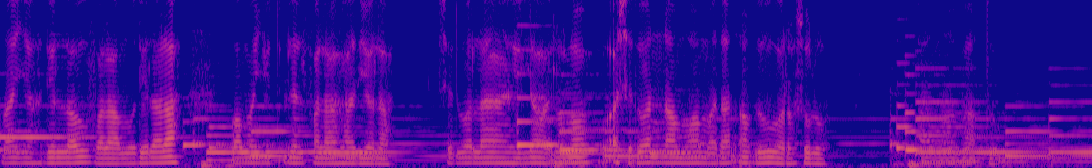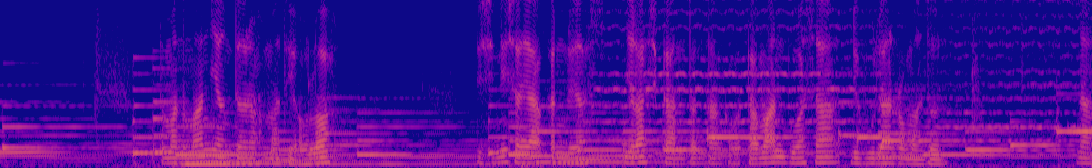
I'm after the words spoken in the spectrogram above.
Man yahdillahu falamudillalah Wa man yudlil falahadiyalah Asyadu an la ilaha illallah Wa asyadu anna muhammadan abduhu wa rasuluh Teman-teman yang dirahmati Allah, di sini saya akan menjelaskan tentang keutamaan puasa di bulan Ramadan. Nah,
